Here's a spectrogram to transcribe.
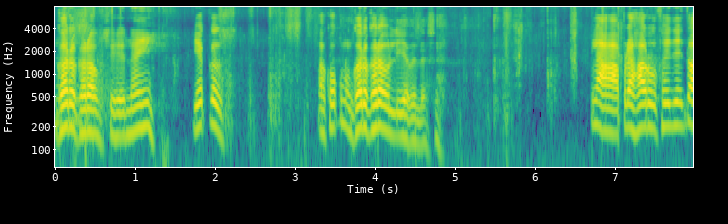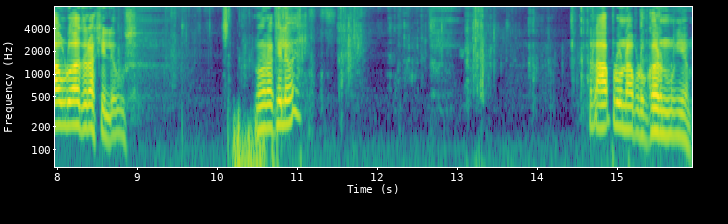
ઘર ઘરાવ છે નહીં એક જ. આ કોકનું ઘર ઘરાવ લઈ આવેલા છે. એટલે આપણે સારું થઈ જાય તો આવડું આજ રાખી લેવું છે. ન રાખી લેવાય? એટલે આપણું ને આપણું ઘરનું એમ.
